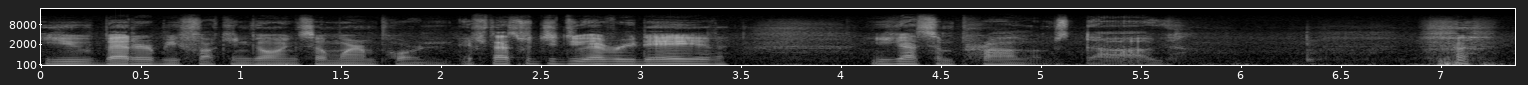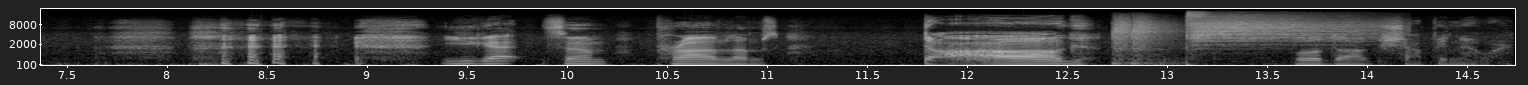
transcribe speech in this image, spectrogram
you better be fucking going somewhere important. If that's what you do every day, you got some problems, dog. you got some problems, dog. Bulldog Shopping Network.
